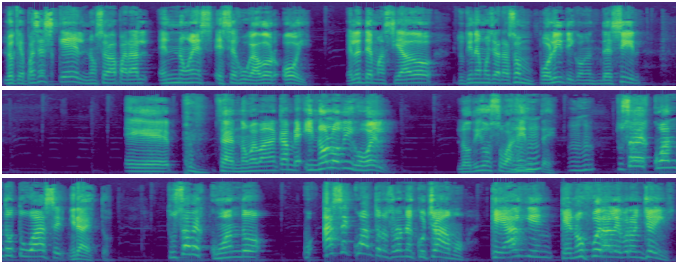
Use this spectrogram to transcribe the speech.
Lo que pasa es que él no se va a parar, él no es ese jugador hoy. Él es demasiado, tú tienes mucha razón, político en decir, eh, o sea, no me van a cambiar. Y no lo dijo él, lo dijo su agente. ¿Tú sabes cuándo tú haces? Mira esto. ¿Tú sabes cuándo? cu- ¿Hace cuánto nosotros no escuchábamos que alguien que no fuera LeBron James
